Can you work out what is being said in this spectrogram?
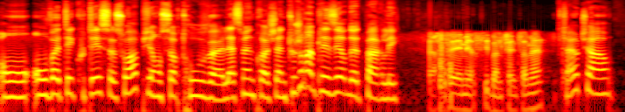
on, on va t'écouter ce soir, puis on se retrouve la semaine prochaine. Toujours un plaisir de te parler. Parfait, merci. Bonne fin de semaine. Ciao, ciao.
